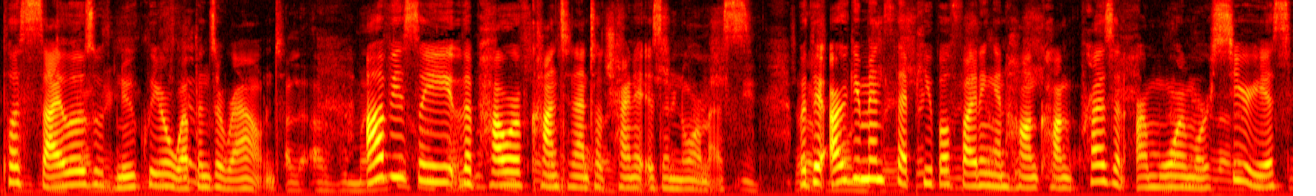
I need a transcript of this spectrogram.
plus silos with nuclear weapons around. Obviously, the power of continental China is enormous, but the arguments that people fighting in Hong Kong present are more and more serious,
